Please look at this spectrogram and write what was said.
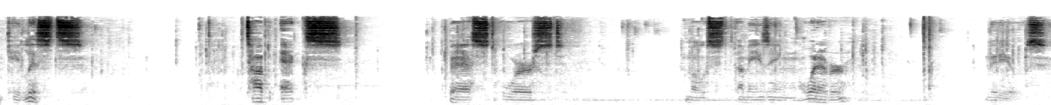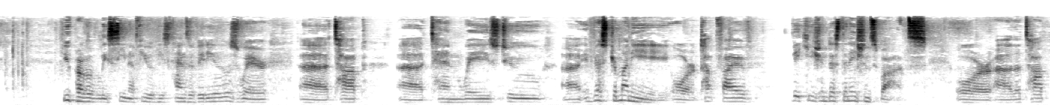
Okay, lists. Top X, best, worst, most amazing, whatever, videos. You've probably seen a few of these kinds of videos where uh, top uh, 10 ways to uh, invest your money, or top 5 vacation destination spots, or uh, the top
